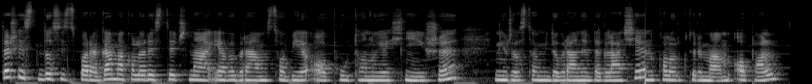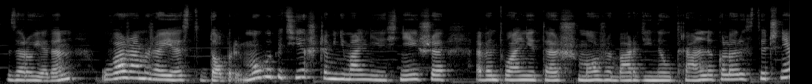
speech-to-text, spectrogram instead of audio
Też jest dosyć spora gama kolorystyczna. Ja wybrałam sobie o pół tonu jaśniejszy niż został mi dobrany w Douglasie. Ten kolor, który mam, Opal 01, uważam, że jest dobry. Mógłby być jeszcze minimalnie jaśniejszy, ewentualnie też może bardziej neutralny kolorystycznie,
